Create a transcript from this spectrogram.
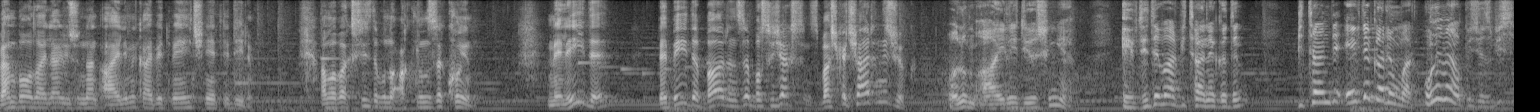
Ben bu olaylar yüzünden ailemi kaybetmeye hiç niyetli değilim. Ama bak siz de bunu aklınıza koyun. Meleği de, bebeği de bağrınıza basacaksınız. Başka çareniz yok. Oğlum aile diyorsun ya. Evde de var bir tane kadın. Bir tane de evde karın var. Onu ne yapacağız biz?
